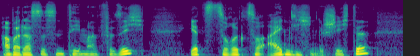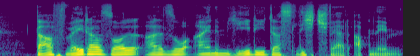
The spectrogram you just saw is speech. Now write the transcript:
Aber das ist ein Thema für sich. Jetzt zurück zur eigentlichen Geschichte. Darth Vader soll also einem Jedi das Lichtschwert abnehmen.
